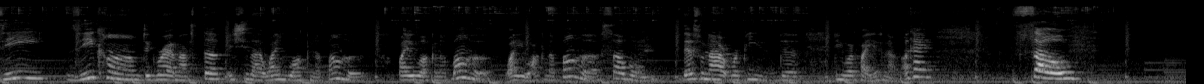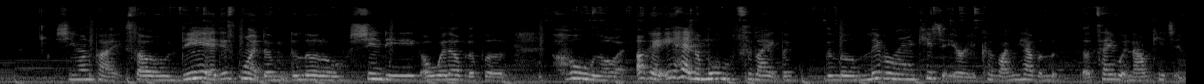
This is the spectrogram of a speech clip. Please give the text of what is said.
Z, Z come to grab my stuff and she's like, why you walking up on her? Why you walking up on her? Why you walking up on her? So boom, that's when I repeated the, do you want to fight? Yes, no. Okay, so she wanna fight. So then at this point, the, the little shindig or whatever the fuck, oh lord. Okay, it had to move to like the, the little living room kitchen area because like we have a, a table in our kitchen.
